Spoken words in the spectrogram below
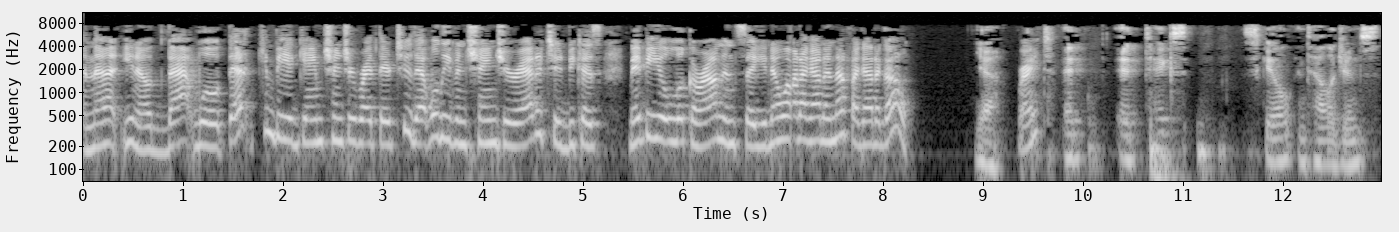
And that, you know, that will, that can be a game changer right there too. That will even change your attitude because maybe you'll look around and say, you know what? I got enough. I got to go. Yeah. Right? It, it takes skill, intelligence.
